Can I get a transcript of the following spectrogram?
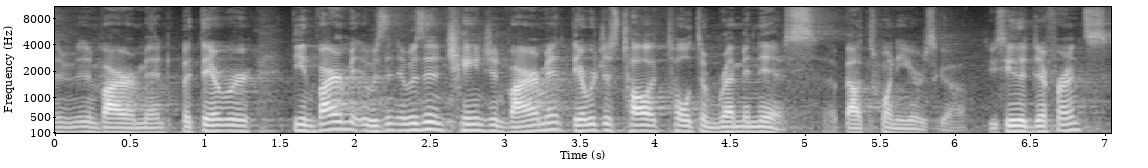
environment, but they were, the environment, it was, it was in a changed environment. They were just told, told to reminisce about 20 years ago. Do you see the difference?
